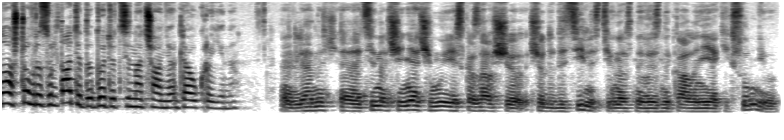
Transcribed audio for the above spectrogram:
Ну а що в результаті дадуть ці навчання для України? Для нач- е, ці навчання, чому я і сказав, що щодо доцільності в нас не виникало ніяких сумнівів,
